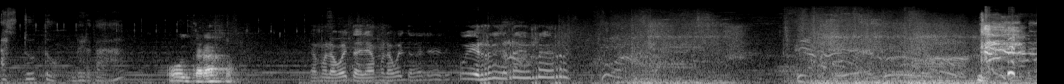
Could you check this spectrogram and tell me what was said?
Astuto, ¿verdad? Uy, carajo. Le damos la vuelta, le damos la vuelta, dale, dale. Uy, re, re, re, re.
